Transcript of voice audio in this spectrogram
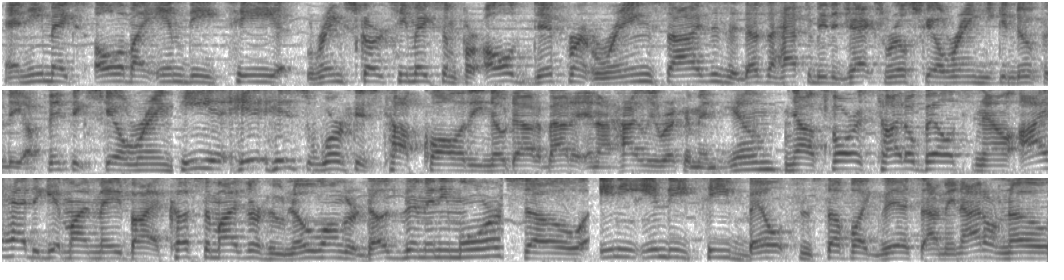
and he makes all of my MDT ring skirts. He makes them for all different ring sizes. It doesn't have to be the Jakks Real Scale ring. He can do it for the authentic scale ring. He His work is top quality, no doubt about it, and I highly recommend him. Now, as far as title belts, now I had to get mine made by a customizer who no longer does them anymore, so any MDT belts and stuff like this, I mean, I don't know,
